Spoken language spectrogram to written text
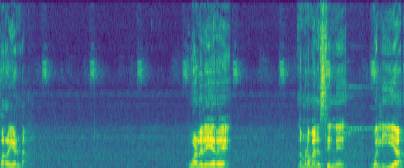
പറയേണ്ട. വളരെയേറെ നമ്മുടെ മനസ്സിന് വലിയ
